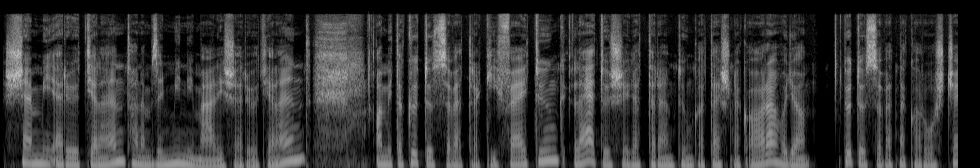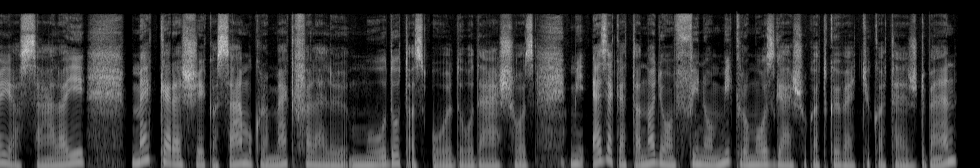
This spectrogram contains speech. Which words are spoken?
semmi erőt jelent, hanem ez egy minimális erőt jelent, amit a kötőszövetre kifejtünk, lehetőséget teremtünk a testnek arra, hogy a kötőszövetnek a rostjai, a szálai megkeressék a számukra megfelelő módot az oldódáshoz. Mi ezeket a nagyon finom mikromozgásokat követjük a testben,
